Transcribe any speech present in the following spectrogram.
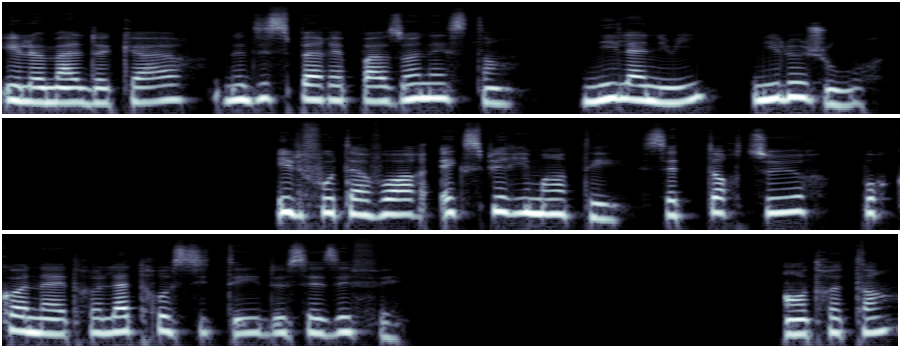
et le mal de cœur ne disparaît pas un instant, ni la nuit, ni le jour. Il faut avoir expérimenté cette torture pour connaître l'atrocité de ses effets. Entre-temps,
